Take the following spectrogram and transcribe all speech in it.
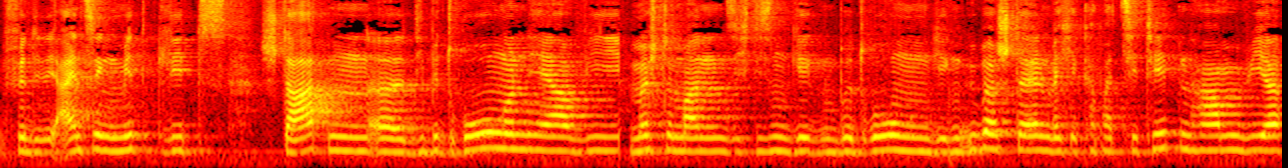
für die einzigen Mitgliedstaaten äh, die Bedrohungen her? Wie möchte man sich diesen gegen Bedrohungen gegenüberstellen? Welche Kapazitäten haben wir?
